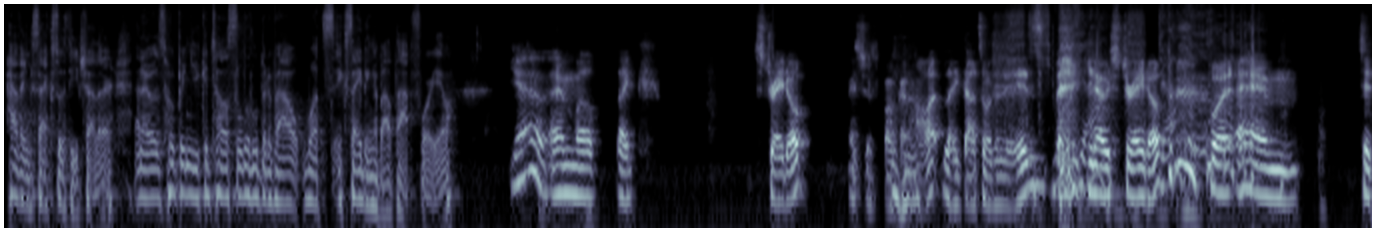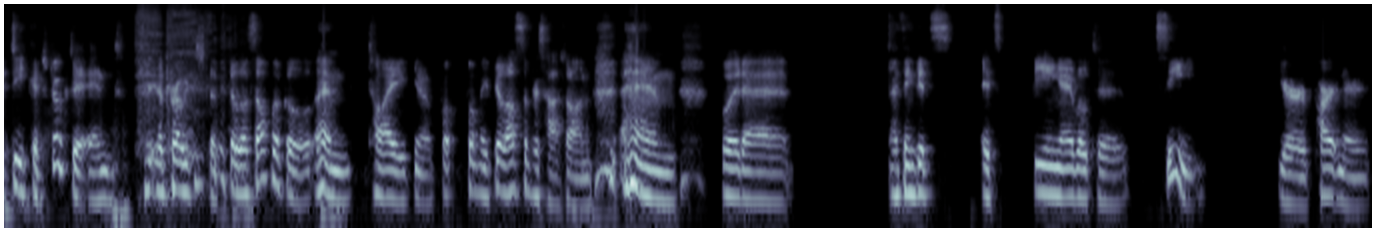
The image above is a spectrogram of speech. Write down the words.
having sex with each other? And i was hoping you could tell us a little bit about what's exciting about that for you. Yeah and um well like straight up it's just fucking mm-hmm. hot. Like that's what it is. Yeah. you know straight up. Yeah. but um to deconstruct it and approach the philosophical and um, tie you know put, put my philosopher's hat on. Um but uh i think it's it's being able to see your partner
